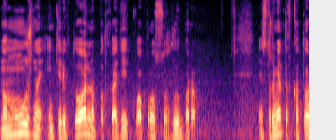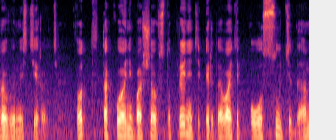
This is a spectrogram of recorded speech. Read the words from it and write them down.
но нужно интеллектуально подходить к вопросу выбора инструментов, которые вы инвестируете. Вот такое небольшое вступление. Теперь давайте по сути, да,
